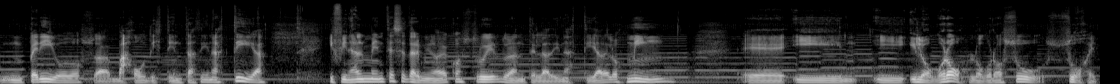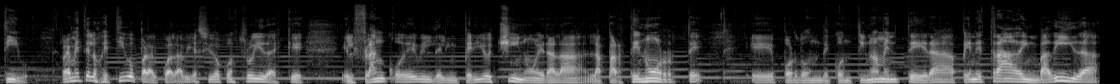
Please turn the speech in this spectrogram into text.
mm, periodos, bajo distintas dinastías, y finalmente se terminó de construir durante la dinastía de los Ming y, logró, logró su, su objetivo. Realmente el objetivo para el cual había sido construida es que el flanco débil del imperio chino era la, parte norte, eh, por donde continuamente era penetrada, invadida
